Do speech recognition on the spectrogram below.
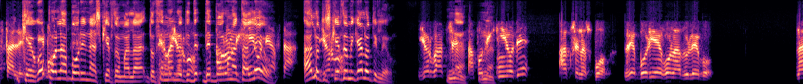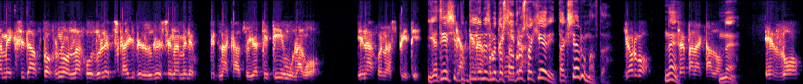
αυτά λένε. Και εγώ Λοιπόν, πολλά μπορεί να σκέφτομαι, αλλά το θέμα είναι ότι Γιώργο, δεν- δεν μπορώ να τα αποδεικνύονται λέω. αυτά. Άλλο τι Γιώργο. σκέφτομαι και άλλο τι λέω. Γιώργο, άκουσε. Ναι, αποδεικνύονται. Άκουσε να σου πω. Δεν μπορεί εγώ να δουλεύω. Να είμαι 68 χρονών, να έχω δουλέψει καλύτερες δουλειές και να μην έχω σπίτι να κάτσω. Γιατί τι ήμουν εγώ. Ή να έχω ένα σπίτι. Γιατί εσύ Και που αυτοί να πήγαινες έχουν με το σταυρό 50. στο χέρι, τα ξέρουμε αυτά. Γιώργο, Ναι. σε παρακαλώ. Ναι. Εδώ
